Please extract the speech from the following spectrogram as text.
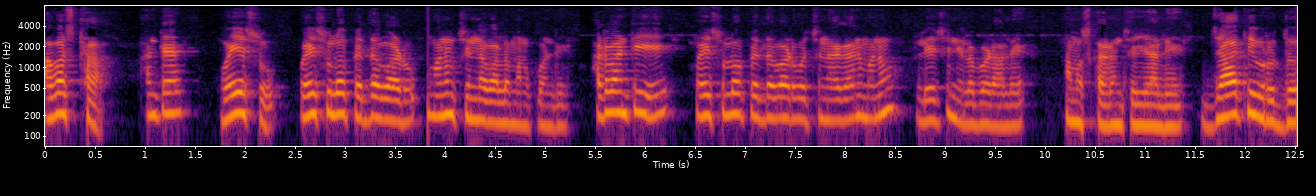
అవస్థ అంటే వయస్సు. వయసులో పెద్దవాడు మనం చిన్నవాళ్ళం అనుకోండి. అటువంటి వయసులో పెద్దవాడు వచ్చినా కానీ మనం లేచి నిలబడాలి. నమస్కారం చేయాలి. జాతి వృద్ధు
